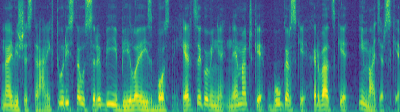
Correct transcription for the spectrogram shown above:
Najviše stranih turista u Srbiji bilo je iz Bosne i Hercegovine, Nemačke, Bugarske, Hrvatske i Mađarske.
